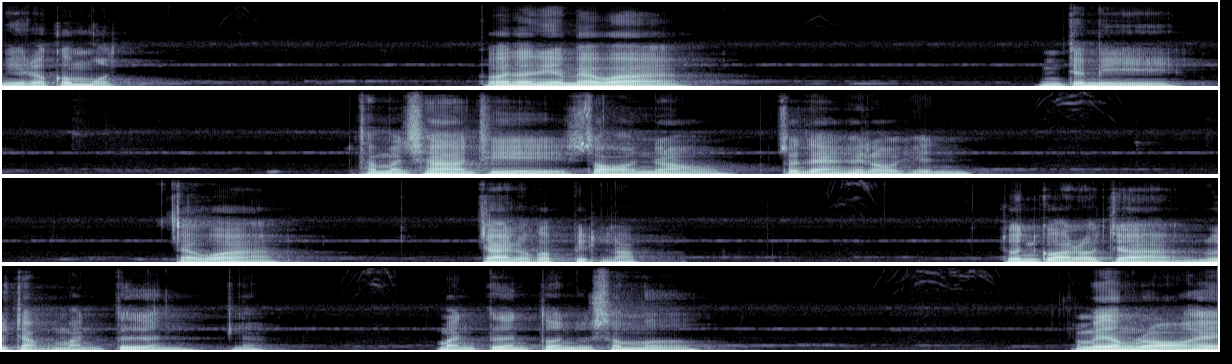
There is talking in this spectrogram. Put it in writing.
มีแล้วก็หมด เพราะนั้นเนี่ยแม้ว่า มันจะมี ธรรมชาติที่สอนเราแสดงให้เราเห็น แต่ว่าใจเราก็ปิดลับ จนกว่าเราจะรู้จักหมั่นเตือนนะหมั่นเตือนตนอยู่เสมอ ไม่ต้องรอให้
